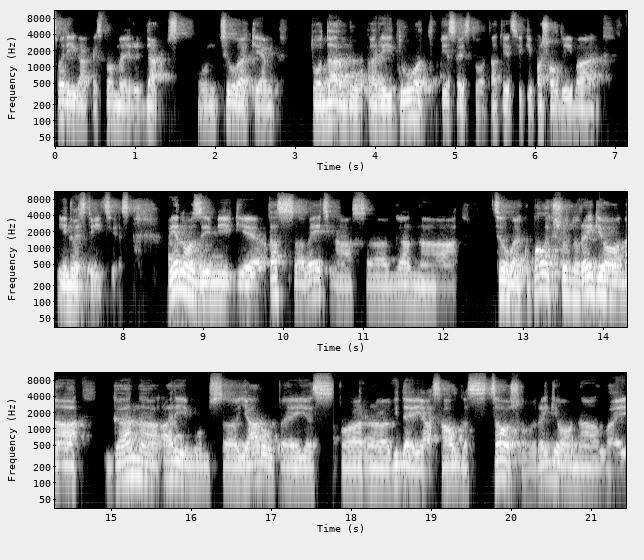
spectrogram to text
svarīgākais tomēr ir darbs un cilvēkiem to darbu arī dot, piesaistot attiecīgi pašvaldībā investīcijas. Viennozīmīgi tas veicinās gan cilvēku palikšanu reģionā, gan arī mums jārūpējas par vidējās algas celšanu reģionā, lai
